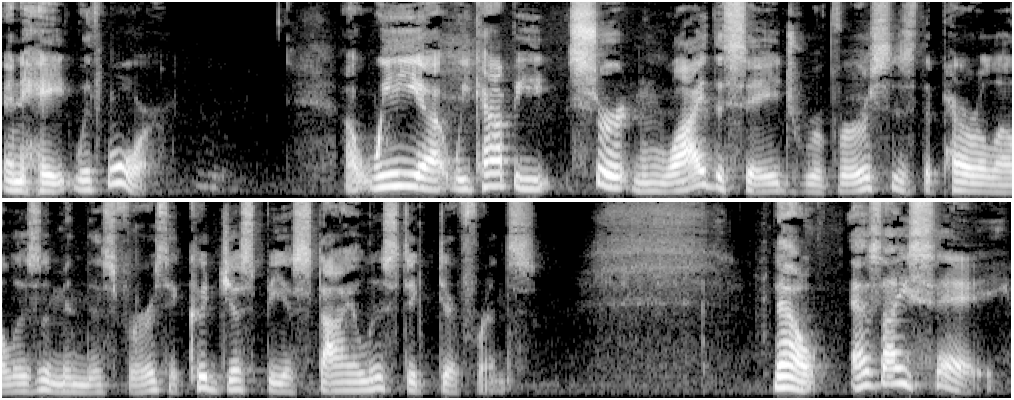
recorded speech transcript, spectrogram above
and hate with war. Uh, we, uh, we can't be certain why the sage reverses the parallelism in this verse. It could just be a stylistic difference. Now, as I say,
